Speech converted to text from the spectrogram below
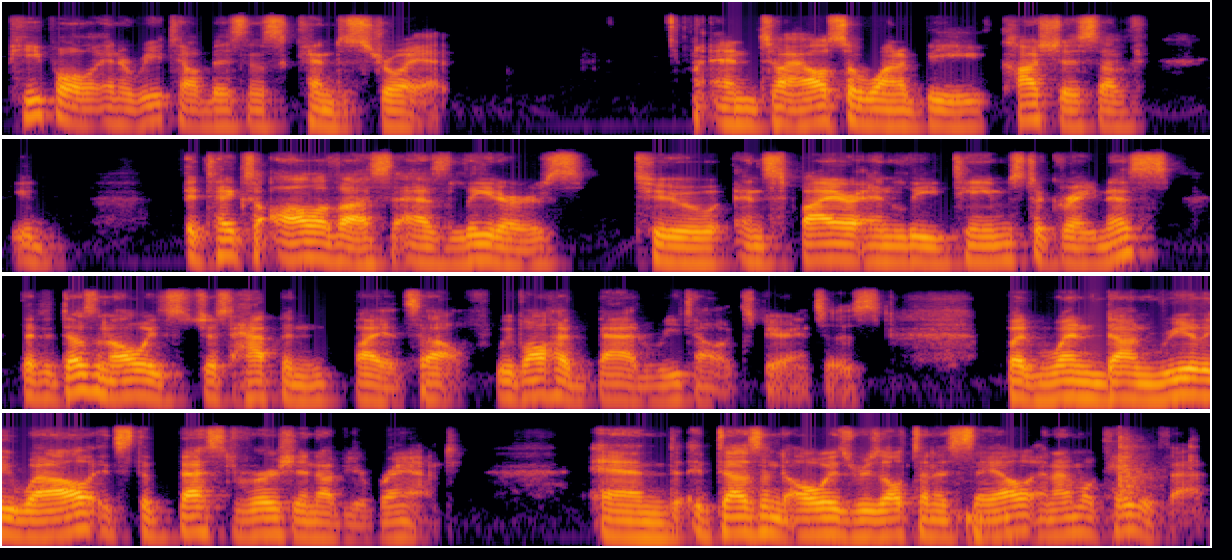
people in a retail business can destroy it. And so i also want to be cautious of it, it takes all of us as leaders to inspire and lead teams to greatness that it doesn't always just happen by itself. We've all had bad retail experiences but when done really well, it's the best version of your brand. And it doesn't always result in a sale. And I'm okay with that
